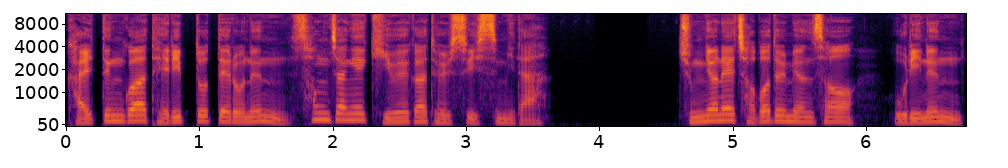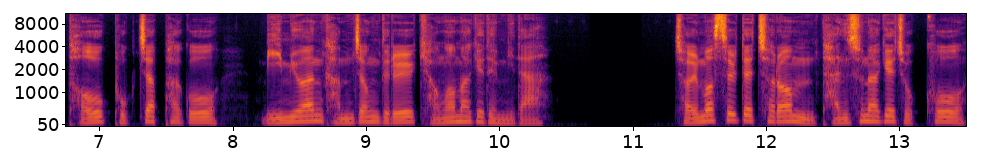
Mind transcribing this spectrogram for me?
갈등과 대립도 때로는 성장의 기회가 될 수 있습니다. 중년에 접어들면서 우리는 더욱 복잡하고 미묘한 감정들을 경험하게 됩니다. 젊었을 때처럼 단순하게 좋고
